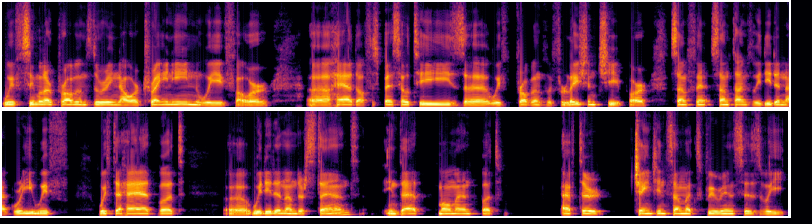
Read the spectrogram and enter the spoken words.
with similar problems during our training with our uh, head of specialties uh, with problems with relationship or something sometimes we didn't agree with with the head but uh, we didn't understand in that moment but after changing some experiences we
